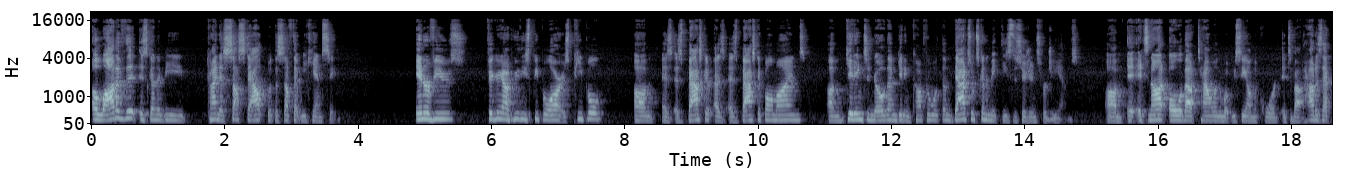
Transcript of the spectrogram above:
a lot of it is going to be kind of sussed out with the stuff that we can't see. Interviews, figuring out who these people are as people, um, as as basket as as basketball minds, um, getting to know them, getting comfortable with them. That's what's going to make these decisions for GMs. Um, it, it's not all about talent and what we see on the court. It's about how does that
